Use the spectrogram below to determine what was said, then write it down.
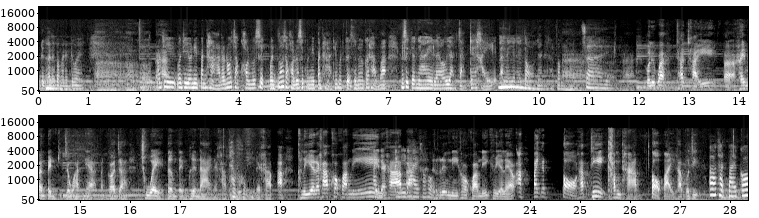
หรืออะไรประมาณนั้นด้วย อ่าอ่าอ่านะบางฮะ ทีบางทีมันมีปัญหาแล้วนอกจากความรู้สึกมันนอกจากความรู้สึกมันมีปัญหาที่มันเกิดขึ้นด้วยก็ถามว่ารู้สึกยังไงแล้วอยากจะแก้ไขอะไรยังไงต่อเงี้ยนะครับประมาณนั้น ใช่อ่า เขาเรียกว่าถ้าใช้อ่าให้มันเป็นกิจวัตรเนี่ยมันก็จะช่วยเติมเต็มเพื่อนได้นะครับครับในผมนี้นะครับอะเคลียร์นะครับข้อความนี้อันนี้นะครับอันนี้ได้อะครับผมเรื่องนี้ข้อความนี้เคลียร์แล้วอะไปกันต่อครับที่คำถามต่อไปครับโอจิเออถัดไปก็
